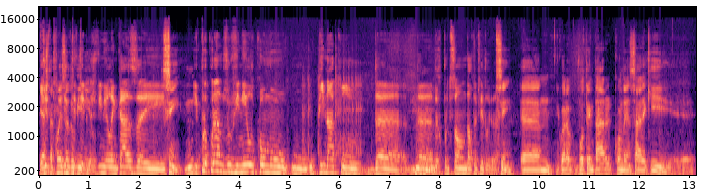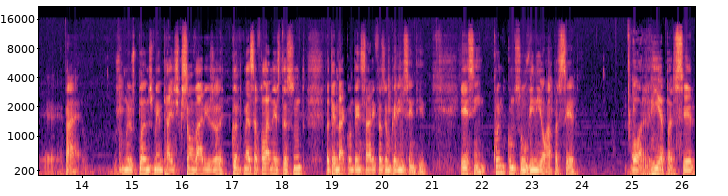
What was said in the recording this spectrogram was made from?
Esta coisa do vinil. Termos vinil em casa e, Sim. e procuramos o vinil como o, o pináculo da, da, hum. da, reprodução de alta fidelidade. Sim. Um, agora vou tentar condensar aqui pá, os meus planos mentais, que são vários quando começo a falar neste assunto, para tentar condensar e fazer um bocadinho de sentido. É assim, quando começou o vinil a aparecer, ou a reaparecer,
